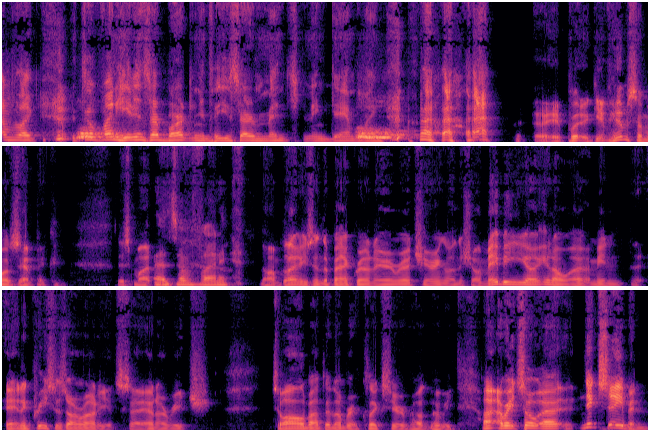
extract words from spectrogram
I'm like, it's so funny. He didn't start barking until you started mentioning gambling. uh, put give him some Ozempic. This mutt. That's so funny. No, I'm glad he's in the background there uh, cheering on the show. Maybe uh, you know, I mean, it increases our audience uh, and our reach. It's all about the number of clicks here about the movie. Uh, all right, so uh, Nick Saban.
